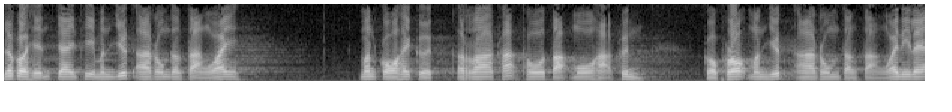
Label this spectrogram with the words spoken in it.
แล้วก็เห็นใจที่มันยึดอารมณ์ต่าง ๆไว้ มันก่อให้เกิด ราคะโทสะโมหะขึ้น ก็เพราะมันยึดอารมณ์ต่าง ๆ ไว้นี่แหละ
